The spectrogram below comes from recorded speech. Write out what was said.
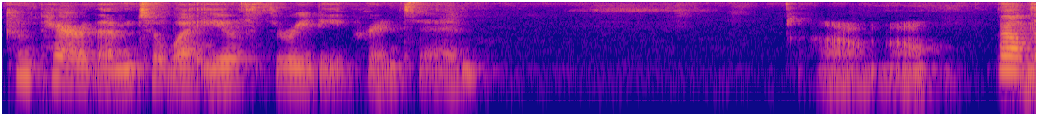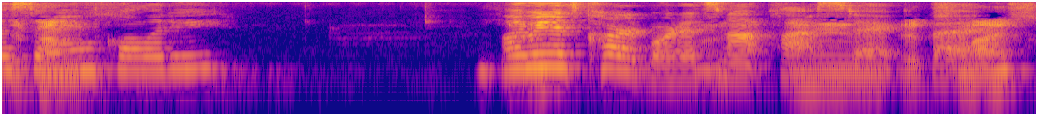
compare them to what you have 3D printed? I don't know. About the same quality? I mean, it's cardboard. It's not I mean, plastic, it's but nice,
